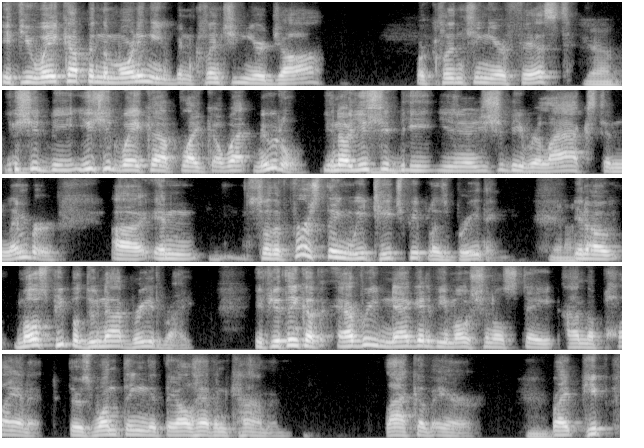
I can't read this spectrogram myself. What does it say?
if you wake up in the morning, you've been clenching your jaw or clenching your fist, yeah. you should be you should wake up like a wet noodle. You know, you should be you know you should be relaxed and limber. Uh, and so the first thing we teach people is breathing. Yeah. You know, most people do not breathe right. If you think of every negative emotional state on the planet, there's one thing that they all have in common: lack of air. Mm. right? People,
